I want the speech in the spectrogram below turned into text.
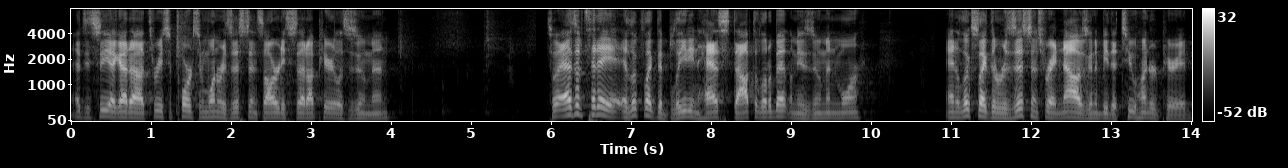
As you see, I got uh, three supports and one resistance already set up here. Let's zoom in. So as of today, it looked like the bleeding has stopped a little bit. Let me zoom in more. And it looks like the resistance right now is going to be the 200 period.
